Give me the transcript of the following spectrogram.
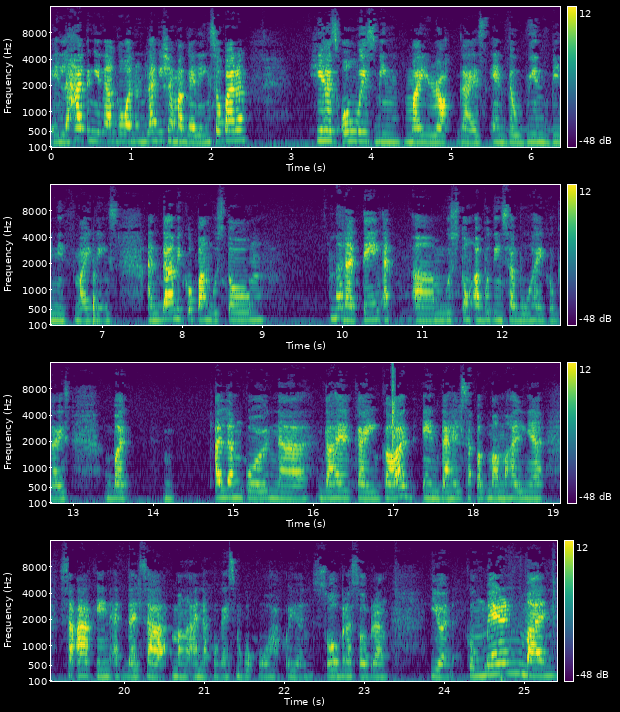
Eh, lahat ng ginagawa nun, lagi siyang magaling. So, parang, he has always been my rock, guys, and the wind beneath my wings. Ang dami ko pang gustong marating at um, gustong abutin sa buhay ko, guys. But, alam ko na dahil kay God and dahil sa pagmamahal niya sa akin at dahil sa mga anak ko guys, makukuha ko yun. Sobra, sobrang yun. Kung meron man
